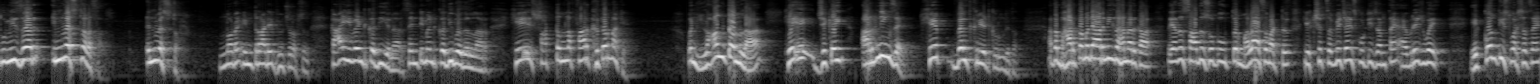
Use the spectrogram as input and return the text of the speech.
तुम्ही जर इन्व्हेस्टर असाल investor not a intraday future option काय इव्हेंट कधी येणार सेंटिमेंट कधी बदलणार हे शॉर्ट टर्मला फार खतरनाक आहे. पण लॉंग टर्मला हे जे काही अर्निंग्ज आहेत हे वेल्थ क्रिएट करून देतात. आता भारतामध्ये अर्निंग राहणार का? तर याचं साधं सोपं उत्तर मला असं वाटतं की एकशे चव्वेचाळीस कोटी जनता आहे ॲव्हरेज वय एकोणतीस वर्षाचं आहे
